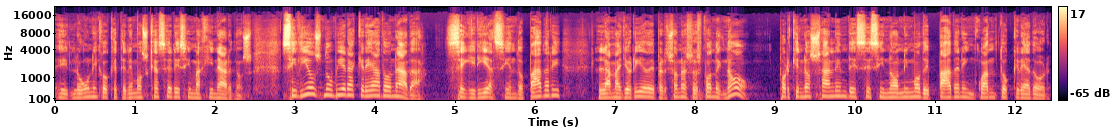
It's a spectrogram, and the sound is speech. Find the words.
eh, lo único que tenemos que hacer es imaginarnos, si Dios no hubiera creado nada, ¿seguiría siendo Padre? La mayoría de personas responden, no, porque no salen de ese sinónimo de Padre en cuanto creador.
